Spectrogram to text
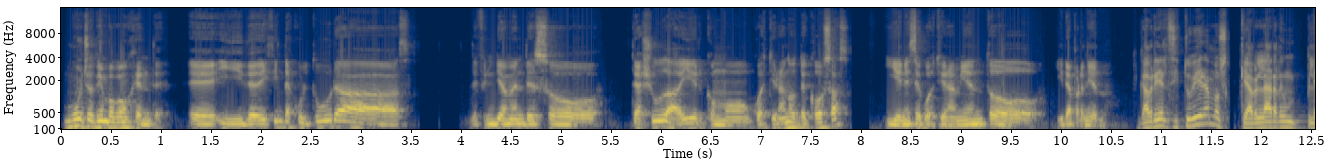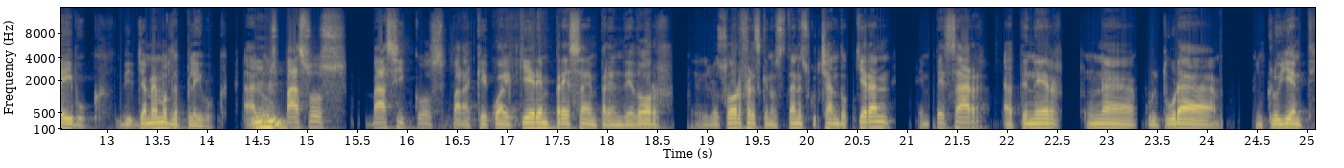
mucho tiempo con gente eh, y de distintas culturas, definitivamente eso te ayuda a ir como cuestionándote cosas y en ese cuestionamiento ir aprendiendo. Gabriel, si tuviéramos que hablar de un playbook, llamémosle playbook, a los pasos básicos para que cualquier empresa, emprendedor, eh, los surfers que nos están escuchando, quieran empezar a tener una cultura incluyente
